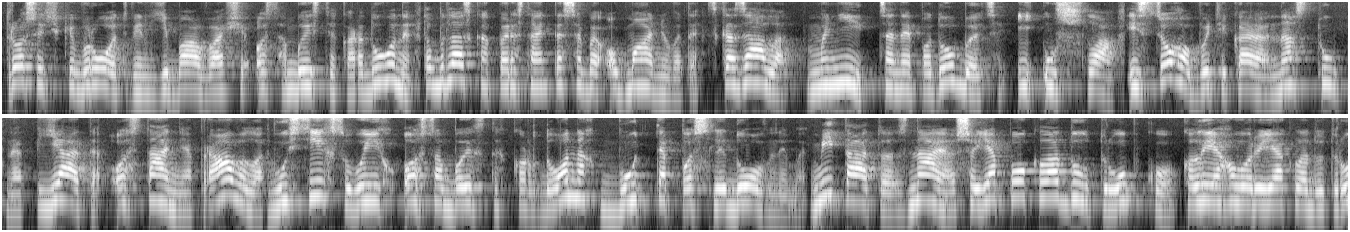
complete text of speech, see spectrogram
трошечки в рот він їбав ваші особисті кордони, то будь ласка, перестаньте себе обманювати. Сказала мені це не подобається і ушла. І з цього витікає наступне п'яте, останнє правило в усіх своїх особистих кордонах будьте послідовними. Мій тато знає, що я покладу трубку. Коли я говорю, я кладу трубку,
